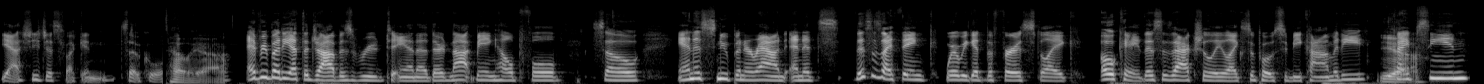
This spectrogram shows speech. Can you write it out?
yeah, she's just fucking so cool. Hell yeah. Everybody at the job is rude to Anna. They're not being helpful. So Anna's snooping around and it's this is I think where we get the first like okay, this is actually like supposed to be comedy Yeah. type scene.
